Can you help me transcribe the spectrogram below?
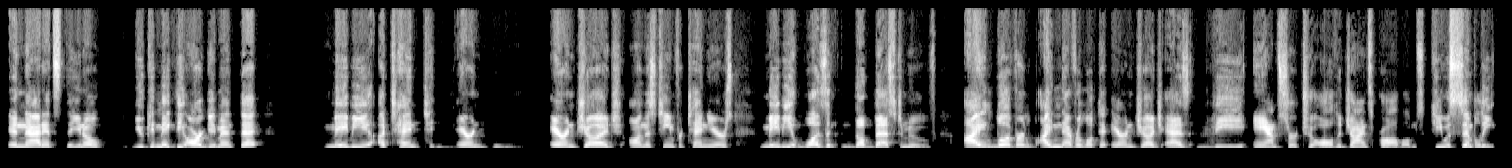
in that it's the you know you can make the argument that maybe a 10 aaron aaron judge on this team for 10 years maybe it wasn't the best move I never, I never looked at Aaron Judge as the answer to all the Giants' problems. He was simply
